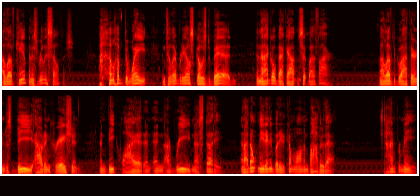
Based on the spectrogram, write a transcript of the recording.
I love camping is really selfish. I love to wait until everybody else goes to bed, and then I go back out and sit by the fire. And I love to go out there and just be out in creation and be quiet, and, and I read and I study. And I don't need anybody to come along and bother that. It's time for me.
